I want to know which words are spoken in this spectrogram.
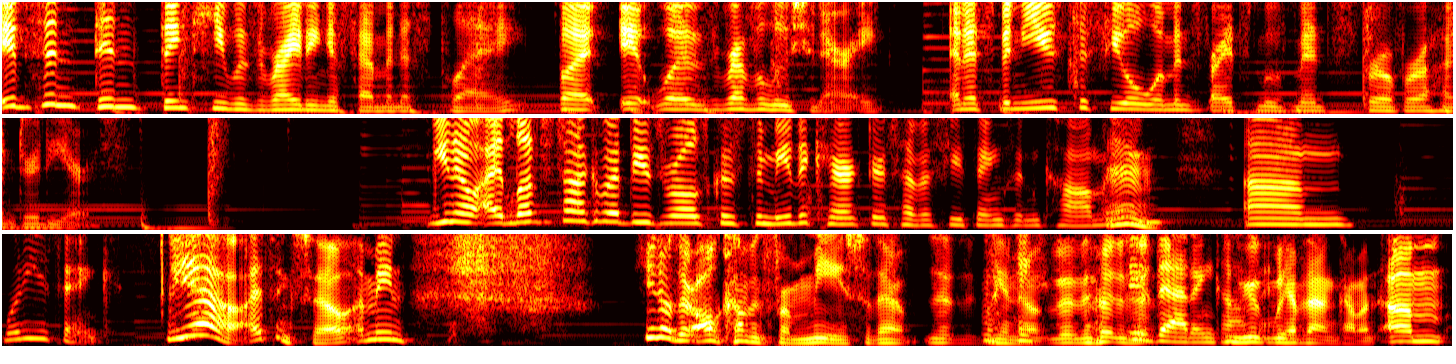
Ibsen didn't think he was writing a feminist play, but it was revolutionary, and it's been used to fuel women's rights movements for over 100 years. You know, I'd love to talk about these roles because to me, the characters have a few things in common. Um, what do you think? Yeah, I think so. I mean, you know, they're all coming from me, so that you know, there- Do that in common. We have that in common. Um,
